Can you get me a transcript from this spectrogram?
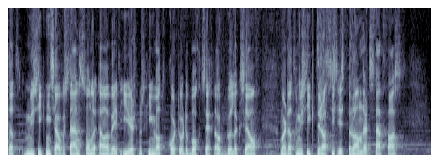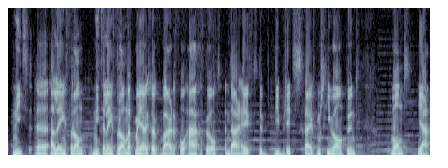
Dat muziek niet zou bestaan zonder LHBTI'ers, misschien wat kort door de bocht, zegt ook Bullock zelf. Maar dat de muziek drastisch is veranderd, staat vast. Niet, eh, alleen niet alleen veranderd, maar juist ook waardevol aangevuld. En daar heeft de, die Britse schrijver misschien wel een punt. Want ja,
